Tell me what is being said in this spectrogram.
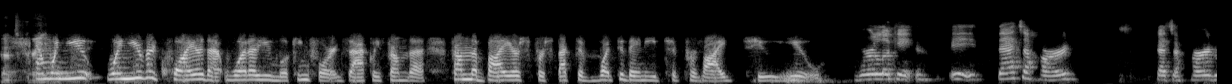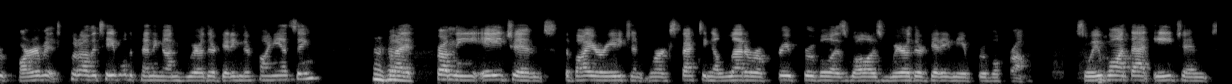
That's great. And when you when you require that, what are you looking for exactly from the from the buyer's perspective? What do they need to provide to you? We're looking. It, that's a hard that's a hard requirement to put on the table, depending on where they're getting their financing. Mm-hmm. But from the agent, the buyer agent, we're expecting a letter of pre-approval as well as where they're getting the approval from. So we want that agent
